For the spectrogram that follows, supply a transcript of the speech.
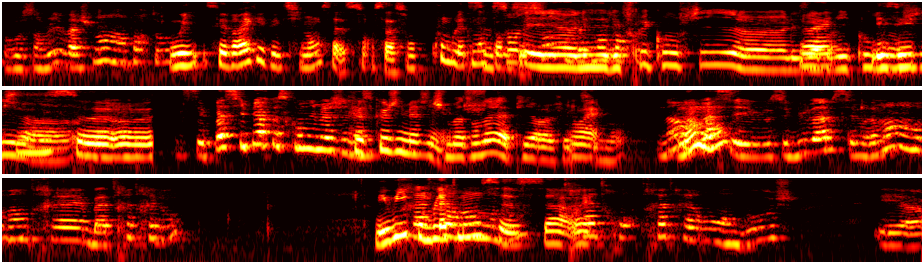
ressembler vachement à un porto. Oui, c'est vrai qu'effectivement, ça sent, ça sent complètement. Ça sent les, les, fruits confits, les abricots, les épices. C'est pas si pire que ce qu'on imaginait. Que ce que j'imaginais. Je m'attendais à pire, effectivement. Non, non, là, c'est buvable, c'est vraiment un vin très, bah, très très doux. Mais oui, complètement, c'est ça. Très, très, très rond en bouche. Et euh,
